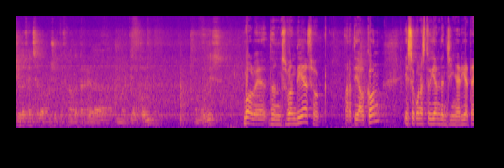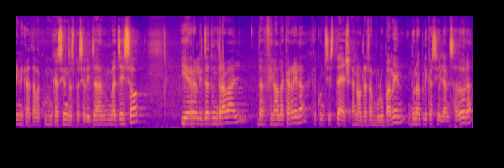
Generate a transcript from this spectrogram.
presentació i defensa del projecte final de carrera amb Martí Alcón. Com vulguis. Molt bé, doncs bon dia, sóc Martí Alcón i sóc un estudiant d'Enginyeria Tècnica de Telecomunicacions especialitzada en imatge i so i he realitzat un treball de final de carrera que consisteix en el desenvolupament d'una aplicació llançadora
